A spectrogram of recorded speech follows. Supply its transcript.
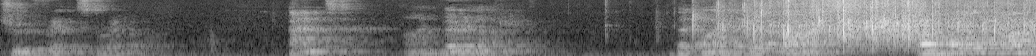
true friends forever. And I'm very lucky that I have a bunch, a whole bunch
